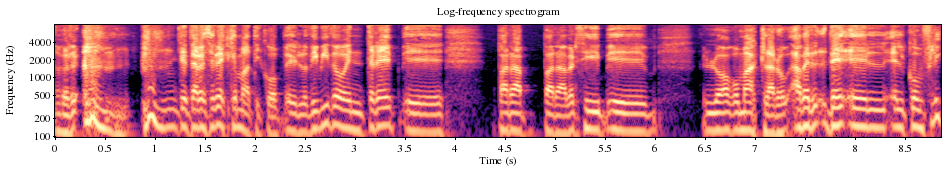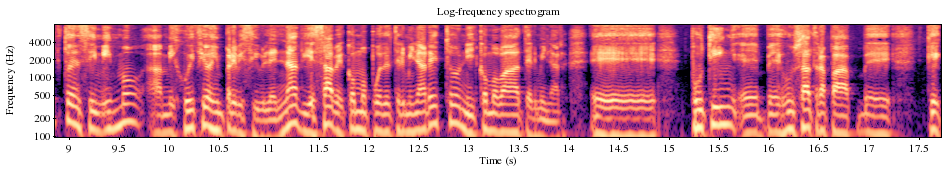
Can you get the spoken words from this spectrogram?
A ver, intentaré ser esquemático. Eh, lo divido en tres eh, para, para ver si eh, lo hago más claro. A ver, el conflicto en sí mismo, a mi juicio, es imprevisible. Nadie sabe cómo puede terminar esto ni cómo va a terminar. Eh, Putin eh, es un sátrapa eh, que,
